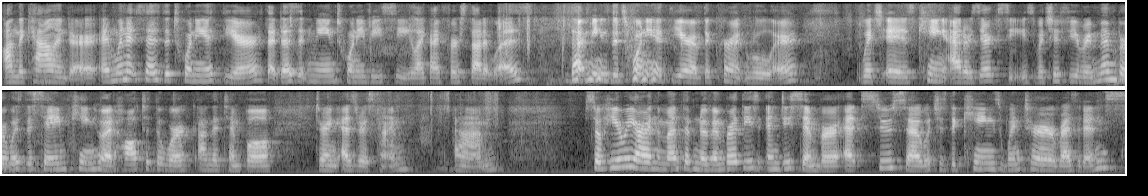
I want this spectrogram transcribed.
on the calendar. And when it says the 20th year, that doesn't mean 20 BC like I first thought it was. That means the 20th year of the current ruler, which is King Artaxerxes, which, if you remember, was the same king who had halted the work on the temple during Ezra's time. Um, so here we are in the month of November and December at Susa, which is the king's winter residence,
